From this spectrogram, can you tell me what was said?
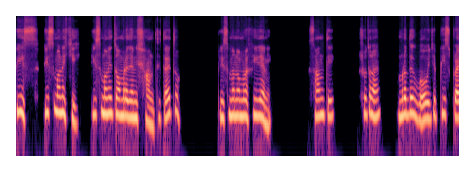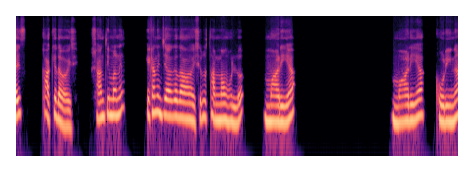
পিস পিস মানে কি? পিস মানে তো আমরা জানি শান্তি, তাই তো? পিস মানে আমরা কি জানি? শান্তি। সুতরাং আমরা দেখব ওই যে পিস প্রাইজ কাকে দেওয়া হয়েছে? শান্তি মানে এখানে যাকে দেওয়া হয়েছিল তার নাম হলো মারিয়া মারিয়া করিনা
